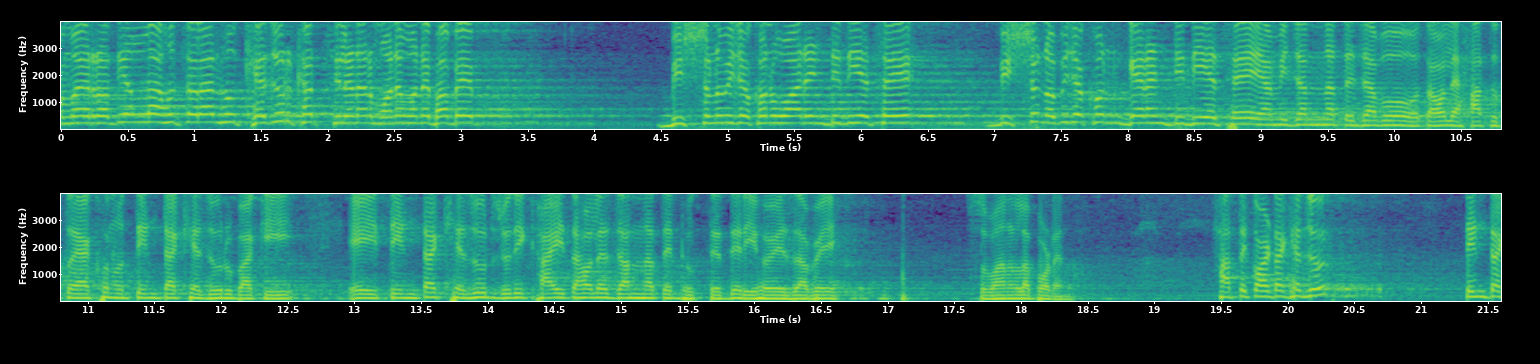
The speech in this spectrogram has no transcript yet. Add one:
উমর রাদিয়াল্লাহু আল্লাহ চালানহু খেজুর খাচ্ছিলেন আর মনে মনে ভাবে, বিশ্বনবী যখন ওয়ারেন্টি দিয়েছে, বিশ্বনবী যখন গ্যারান্টি দিয়েছে, আমি জান্নাতে যাব, তাহলে হাতে তো এখনও তিনটা খেজুর বাকি। এই তিনটা খেজুর যদি খাই, তাহলে জান্নাতে ঢুকতে দেরি হয়ে যাবে। সুবহানাল্লাহ পড়েন। হাতে কয়টা খেজুর? তিনটা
